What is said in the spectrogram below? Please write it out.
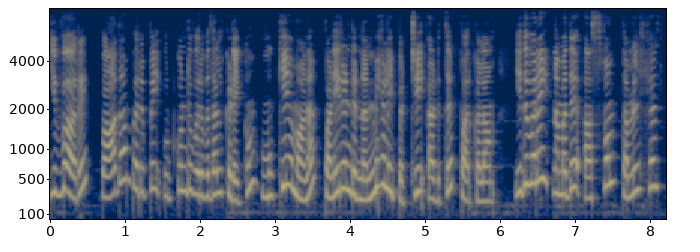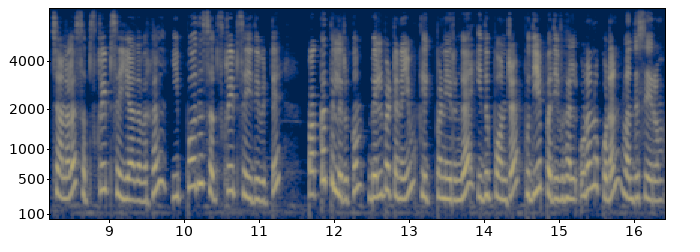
இவ்வாறு பாதாம் பருப்பை உட்கொண்டு வருவதால் கிடைக்கும் முக்கியமான பனிரெண்டு நன்மைகளை பற்றி அடுத்து பார்க்கலாம். இதுவரை நமது அஸ்வம் தமிழ் ஹெல்த் சேனலை சப்ஸ்கிரைப் செய்யாதவர்கள் இப்போது சப்ஸ்கிரைப் செய்துவிட்டு பக்கத்தில் இருக்கும் பெல் பட்டனையும் கிளிக் பண்ணிருங்க. இது போன்ற புதிய பதிவுகள் உடனுக்குடன் வந்து சேரும்.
